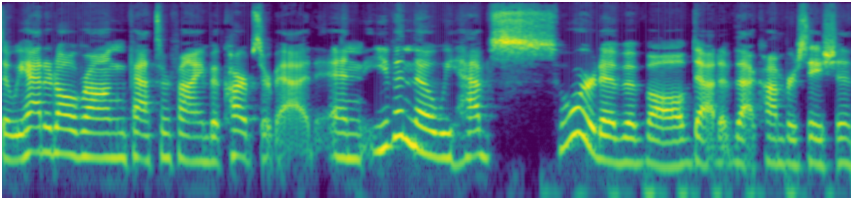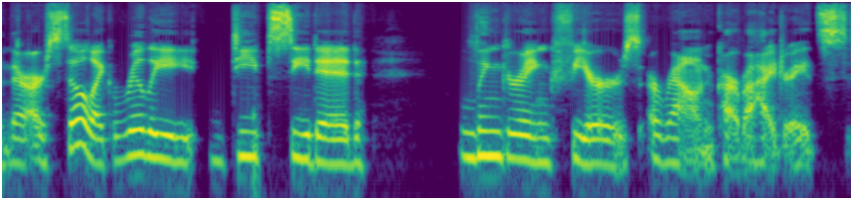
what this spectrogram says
so we had it all wrong. Fats are fine, but carbs are bad. And even though we have sort of evolved out of that conversation, there are still like really deep seated, lingering fears around carbohydrates,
